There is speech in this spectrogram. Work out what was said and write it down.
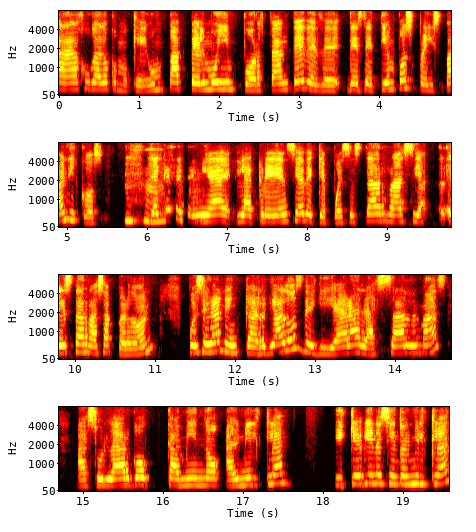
ha jugado como que un papel muy importante desde, desde tiempos prehispánicos ya que se tenía la creencia de que pues esta raza, esta raza, perdón, pues eran encargados de guiar a las almas a su largo camino al Milclán. ¿Y qué viene siendo el Milclán?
